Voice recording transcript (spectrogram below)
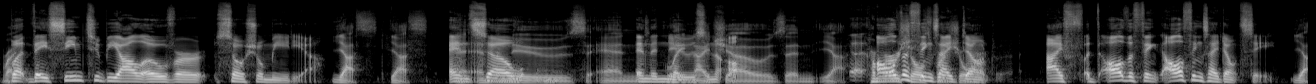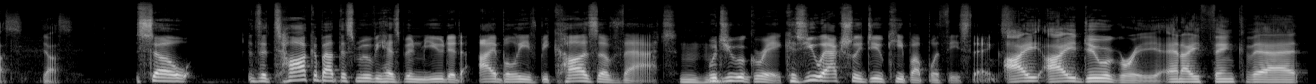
right. But they seem to be all over social media. Yes. Yes. And so- the news and, and the late night and all- shows and yeah, all the things I sure. don't, I all the thing, all things I don't see. Yes. Yes. So the talk about this movie has been muted, I believe, because of that. Mm-hmm. Would you agree? Because you actually do keep up with these things. I I do agree, and I think that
